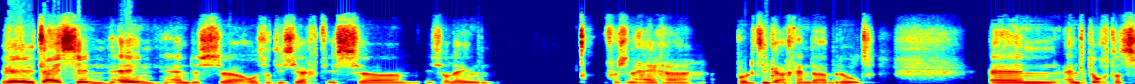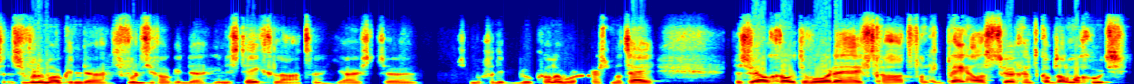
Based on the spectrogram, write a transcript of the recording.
realiteitszin, één. En dus alles wat hij zegt is, is alleen voor zijn eigen politieke agenda bedoeld. En, en toch, dat, ze, voelen hem ook in de, ze voelen zich ook in de, in de steek gelaten. Juist van die blue-collar workers. Omdat hij dus wel grote woorden heeft gehad van ik breng alles terug en het komt allemaal goed.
